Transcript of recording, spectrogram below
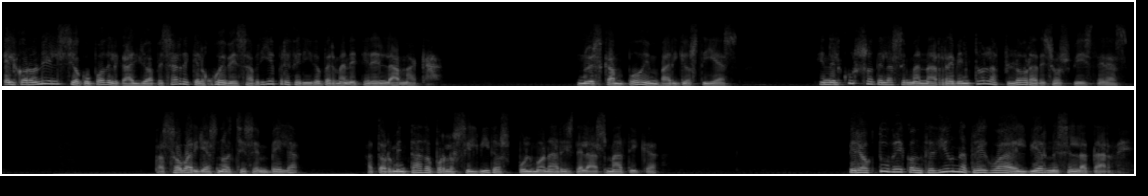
El coronel se ocupó del gallo a pesar de que el jueves habría preferido permanecer en la hamaca. No escampó en varios días. En el curso de la semana reventó la flora de sus vísceras. Pasó varias noches en vela, atormentado por los silbidos pulmonares de la asmática. Pero octubre concedió una tregua el viernes en la tarde.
